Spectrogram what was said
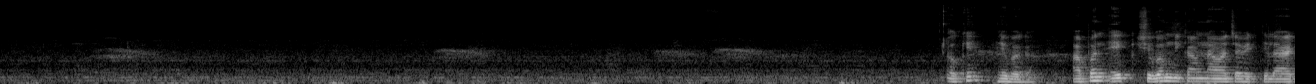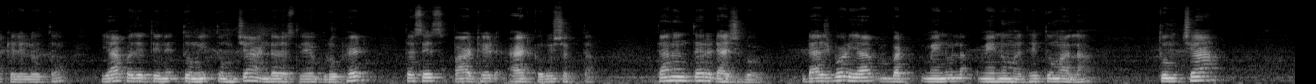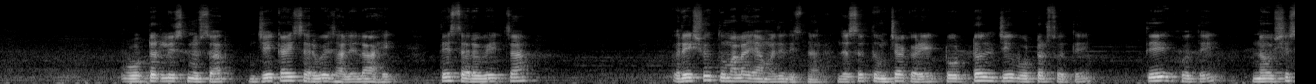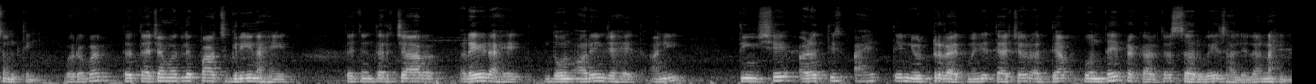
ओके हे बघा. आपण एक शुभम निकाम नावाच्या व्यक्तीला ॲड केलेलं होतं. या पद्धतीने तुम्ही तुमच्या अंडर असलेले ग्रुप हेड तसेच पार्ट हेड ॲड करू शकता. त्यानंतर डॅशबोर्ड डॅशबोर्ड या बट मेनूला मेनूमध्ये तुम्हाला तुमच्या वोटर लिस्टनुसार जे काही सर्वे झालेलं आहे ते सर्वेचा रेशो तुम्हाला यामध्ये दिसणार. जसं तुमच्याकडे टोटल जे वोटर्स होते ते होते नऊशे समथिंग बरोबर? तर त्याच्यामधले पाच ग्रीन आहेत. त्याच्यानंतर चार रेड आहेत दोन ऑरेंज आहेत आणि तीनशे अडतीस आहेत ते न्यूट्रल आहेत. म्हणजे त्याच्यावर अद्याप कोणत्याही प्रकारचा सर्वे झालेला नाही.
